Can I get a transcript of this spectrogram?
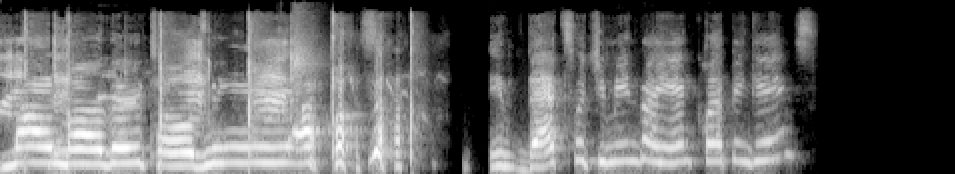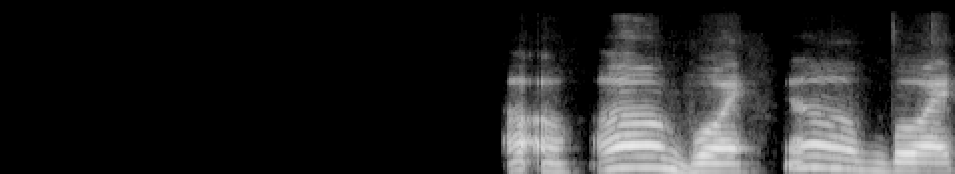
my mother told me? That's what you mean by hand clapping games? Uh oh! Oh boy! Oh boy!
